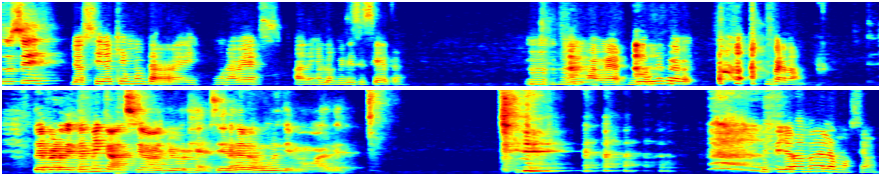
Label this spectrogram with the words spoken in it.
Tú sí. Yo sí aquí en Monterrey, una vez, ah, en el 2017. Ujú, Ah. A ver, Yurgel se la... Perdón. Te perdiste mi canción, Jurgen, si eres de lo último, vale. Estoy llorando de la emoción.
